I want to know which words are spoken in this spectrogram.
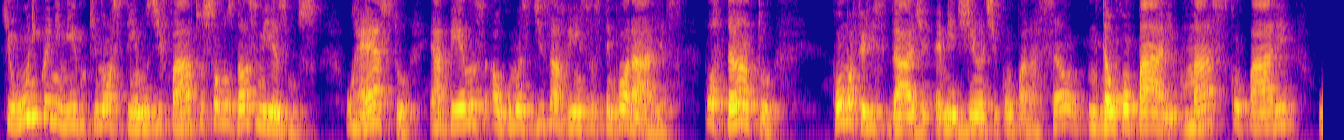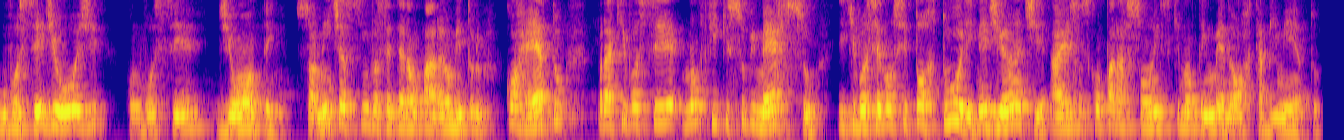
que o único inimigo que nós temos de fato somos nós mesmos. O resto é apenas algumas desavenças temporárias. Portanto, como a felicidade é mediante comparação, então compare, mas compare o você de hoje com você de ontem. Somente assim você terá um parâmetro correto para que você não fique submerso e que você não se torture mediante a essas comparações que não têm o menor cabimento.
